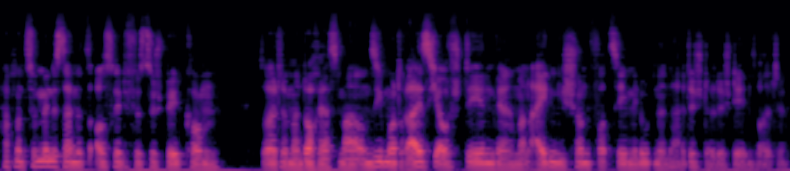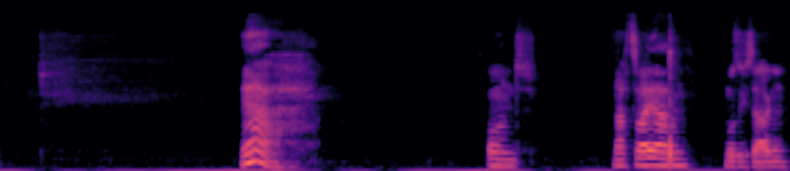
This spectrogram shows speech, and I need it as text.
hat man zumindest eine Ausrede fürs zu spät kommen. Sollte man doch erstmal um 7.30 Uhr aufstehen, während man eigentlich schon vor 10 Minuten in der Haltestelle stehen sollte. Ja. Und nach zwei Jahren muss ich sagen,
